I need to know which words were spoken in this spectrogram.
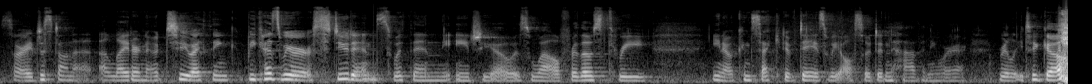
Sorry, just on a, a, lighter note, too, I think because we were students within the AGO as well, for those three you know, consecutive days, we also didn't have anywhere really to go.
